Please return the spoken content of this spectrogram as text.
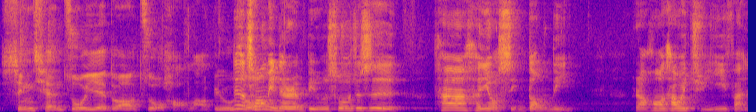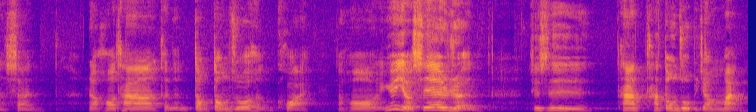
行前作业都要做好嘛，比如那个聪明的人，比如说就是他很有行动力，然后他会举一反三，然后他可能动动作很快，然后因为有些人就是他他动作比较慢，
